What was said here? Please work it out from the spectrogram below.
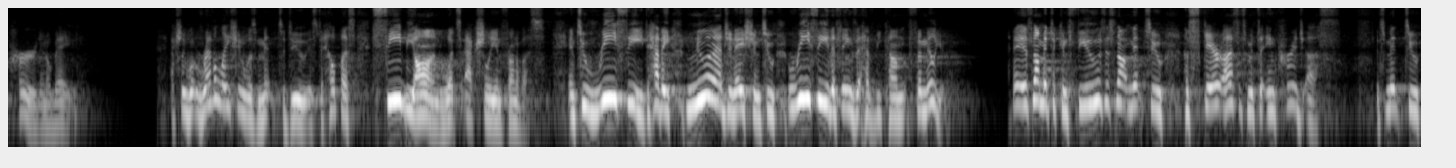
heard and obeyed. Actually, what Revelation was meant to do is to help us see beyond what's actually in front of us and to re see, to have a new imagination, to re see the things that have become familiar. It's not meant to confuse, it's not meant to scare us, it's meant to encourage us. It's meant to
